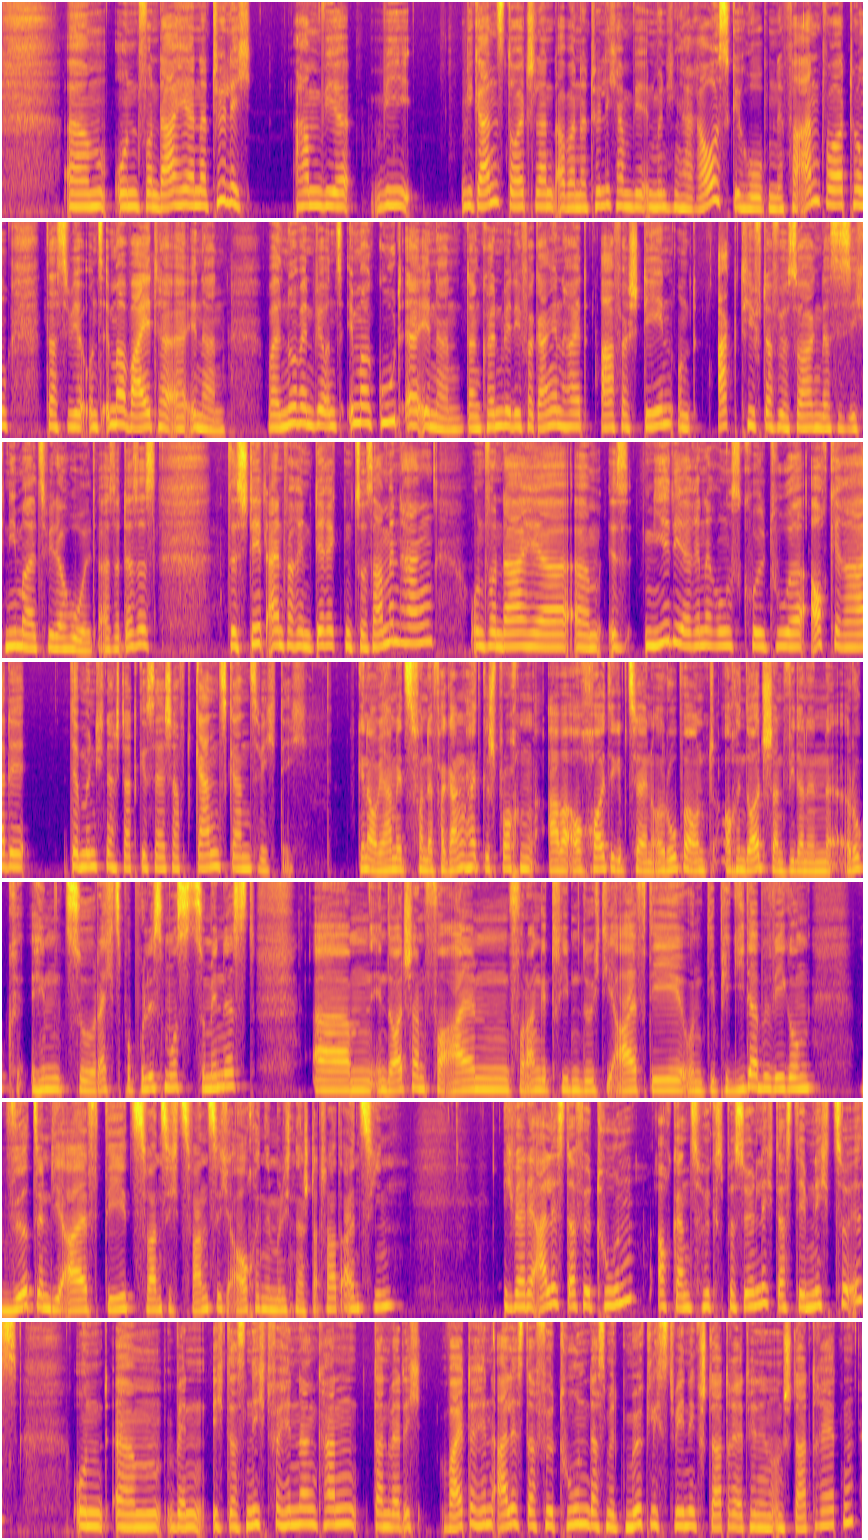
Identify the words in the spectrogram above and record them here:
Ähm, und von daher natürlich haben wir wie wie ganz Deutschland, aber natürlich haben wir in München herausgehobene Verantwortung, dass wir uns immer weiter erinnern. Weil nur wenn wir uns immer gut erinnern, dann können wir die Vergangenheit A verstehen und aktiv dafür sorgen, dass sie sich niemals wiederholt. Also das ist, das steht einfach in direktem Zusammenhang und von daher ähm, ist mir die Erinnerungskultur auch gerade der Münchner Stadtgesellschaft ganz, ganz wichtig. Genau, wir haben jetzt von der Vergangenheit gesprochen, aber auch heute gibt es ja in Europa und auch in Deutschland wieder einen Ruck hin zu Rechtspopulismus zumindest. Ähm, in Deutschland vor allem vorangetrieben durch die AfD und die Pegida-Bewegung. Wird denn die AfD 2020 auch in den Münchner Stadtrat einziehen? Ich werde alles dafür tun, auch ganz höchstpersönlich, dass dem nicht so ist. Und ähm, wenn ich das nicht verhindern kann, dann werde ich weiterhin alles dafür tun, dass mit möglichst wenig Stadträtinnen und Stadträten,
